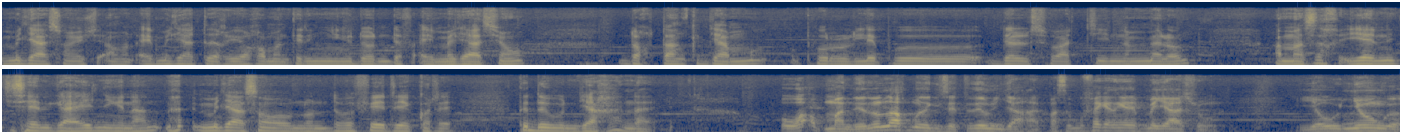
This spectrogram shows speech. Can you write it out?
médiation yu ci amoon ay médiateurs yoo xamante ni ñu ngi doon def ay médiation dox tànk jàmm pour lépp euh, dellusiwaat ci na meloon. Am na sax yenn ci seen gars yi ñu ngi naan médiation boobu noonu dafa féetee côté tëddewul njaaxaandaay waaw man de loolu laa ko mën a gisee te demuñu jaaxal parce que bu fekkee da ngay def médiation yow ñëw nga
